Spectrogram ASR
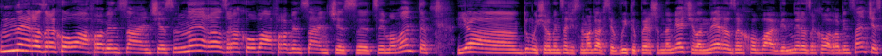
Не розрахував Робін Санчес, не розрахував Робін Санчес е, цей момент. Я думаю, що Робін Санчес намагався вийти першим на м'яч, але не розрахував він, не розрахував Робін Санчес.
